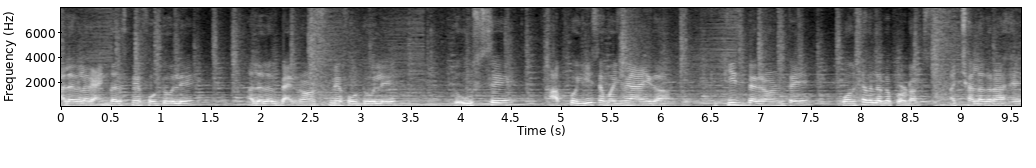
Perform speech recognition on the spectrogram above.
अलग अलग एंगल्स में फ़ोटो ले अलग अलग बैकग्राउंड्स में फ़ोटो ले तो उससे आपको ये समझ में आएगा कि किस बैकग्राउंड पे कौन सा कलर का प्रोडक्ट अच्छा लग रहा है,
